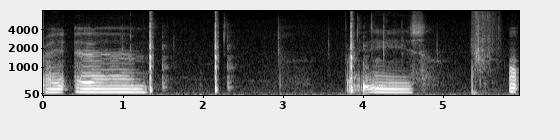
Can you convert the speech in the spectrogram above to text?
Right, um these oh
